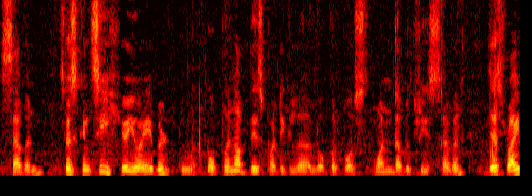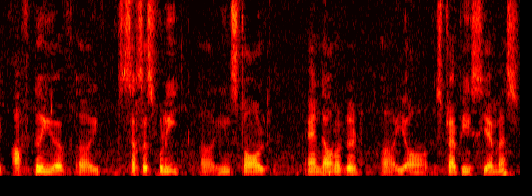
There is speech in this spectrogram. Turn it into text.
seven. So as you can see here you are able to open up this particular localhost one double three seven just right after you have uh, successfully uh, installed and downloaded uh, your Strapi CMS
